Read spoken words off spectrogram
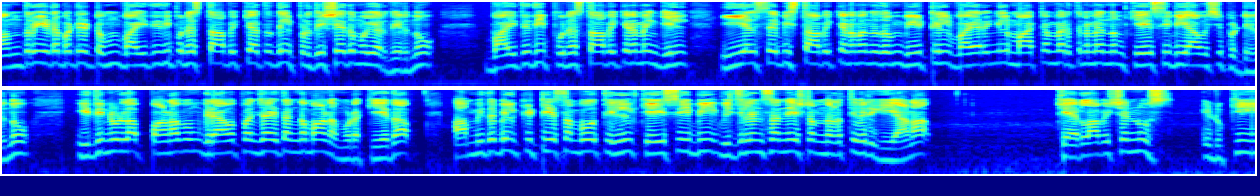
മന്ത്രി ഇടപെട്ടിട്ടും വൈദ്യുതി പുനഃസ്ഥാപിക്കാത്തതിൽ പ്രതിഷേധമുയർന്നിരുന്നു വൈദ്യുതി പുനഃസ്ഥാപിക്കണമെങ്കിൽ ഇ എൽ സി ബി സ്ഥാപിക്കണമെന്നതും വീട്ടിൽ വയറിംഗിൽ മാറ്റം വരുത്തണമെന്നും കെ സി ബി ആവശ്യപ്പെട്ടിരുന്നു. ഇതിനുള്ള പണവും ഗ്രാമപഞ്ചായത്ത് അംഗമാണ് മുടക്കിയത്. അമിത ബിൽ കിട്ടിയ സംഭവത്തിൽ കെ സി ബി വിജിലൻസ് അന്വേഷണം നടത്തിവരികയാണ്. Kerala vision news Idukki.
